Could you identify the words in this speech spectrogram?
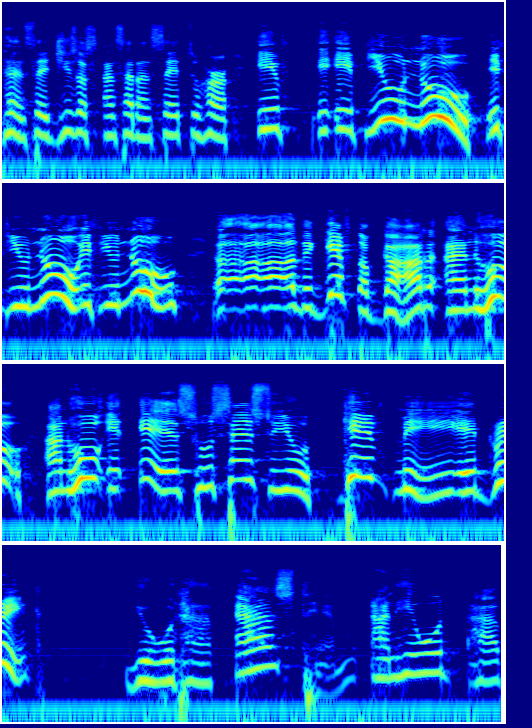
10 says, Jesus answered and said to her, If, if you knew, if you knew, if you knew uh, uh, uh, the gift of God and who, and who it is who says to you, Give me a drink, you would have asked him and he would have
